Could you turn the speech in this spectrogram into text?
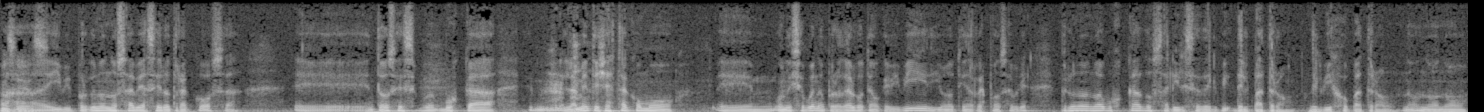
Ah, y porque uno no sabe hacer otra cosa. Eh, entonces busca, la mente ya está como, eh, uno dice, bueno, pero de algo tengo que vivir y uno tiene responsabilidad, pero uno no ha buscado salirse del, del patrón, del viejo patrón, ¿no? No, no,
